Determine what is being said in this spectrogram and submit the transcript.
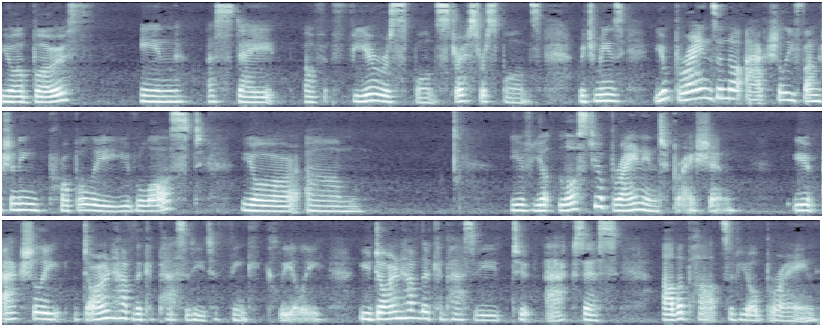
you're both in a state of fear response, stress response, which means your brains are not actually functioning properly. You've lost your um, you've lost your brain integration. You actually don't have the capacity to think clearly. You don't have the capacity to access other parts of your brain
